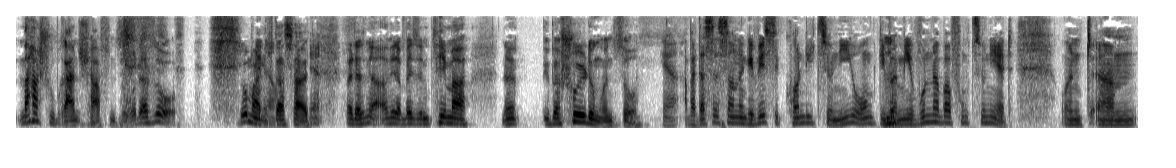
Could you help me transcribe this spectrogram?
Nachschub ran schaffen, so oder so. So meine genau. ich das halt. Ja. Weil das sind wir auch wieder bei diesem Thema, ne, Überschuldung und so. Ja, aber das ist so eine gewisse Konditionierung, die hm. bei mir wunderbar funktioniert. Und ähm,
